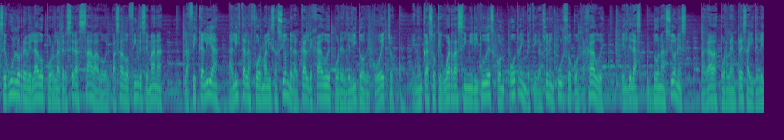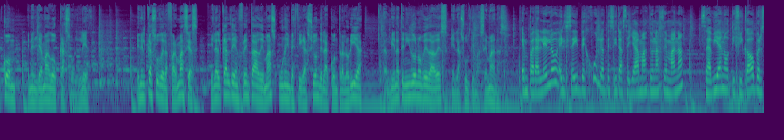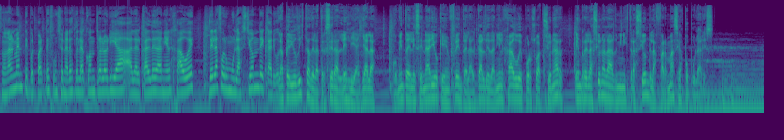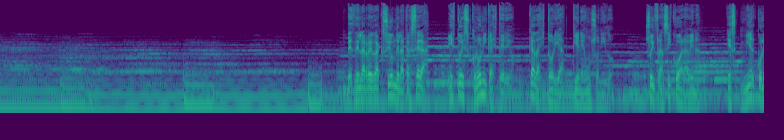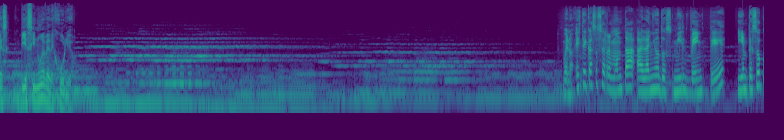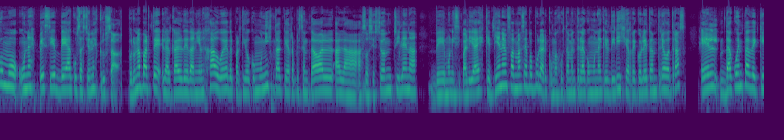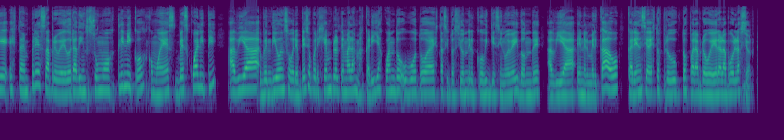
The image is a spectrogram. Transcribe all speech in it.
Según lo revelado por la tercera sábado el pasado fin de semana, la Fiscalía alista la formalización del alcalde Jadue por el delito de cohecho, en un caso que guarda similitudes con otra investigación en curso contra Jadue, el de las donaciones pagadas por la empresa Itelecom en el llamado caso LED. En el caso de las farmacias, el alcalde enfrenta además una investigación de la Contraloría que también ha tenido novedades en las últimas semanas. En paralelo, el 6 de julio, es decir, hace ya más de una semana, se había notificado personalmente por parte de funcionarios de la Contraloría al alcalde Daniel Jaue de la formulación de cargos. La periodista de la tercera, Leslie Ayala, comenta el escenario que enfrenta el alcalde Daniel Jadue por su accionar en relación a la administración de las farmacias populares. Desde la redacción de La Tercera, esto es Crónica Estéreo. Cada historia tiene un sonido. Soy Francisco Aravena. Es miércoles 19 de julio. Bueno, este caso se remonta al año 2020 y empezó como una especie de acusaciones cruzadas. Por una parte, el alcalde Daniel Jadwe del Partido Comunista, que representaba a la Asociación Chilena de Municipalidades que tienen farmacia popular, como es justamente la comuna que él dirige, Recoleta, entre otras, él da cuenta de que esta empresa proveedora de insumos clínicos, como es Best Quality, había vendido en sobreprecio, por ejemplo, el tema de las mascarillas cuando hubo toda esta situación del COVID-19 y donde había en el mercado carencia de estos productos para proveer a la población.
